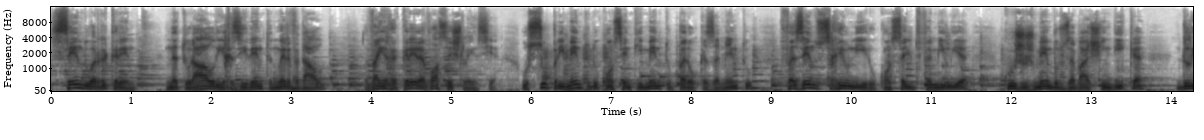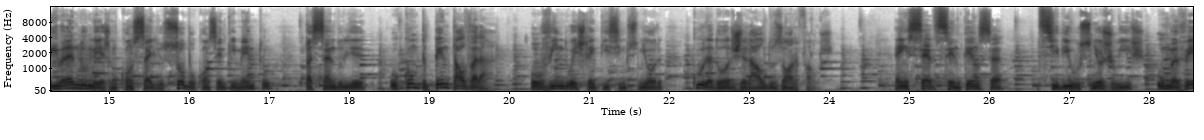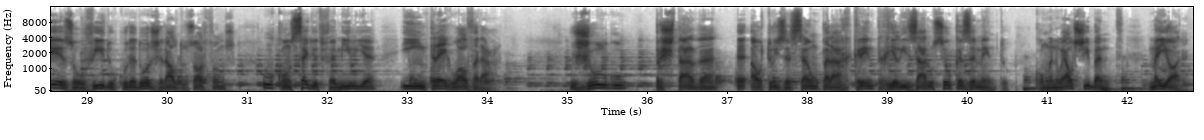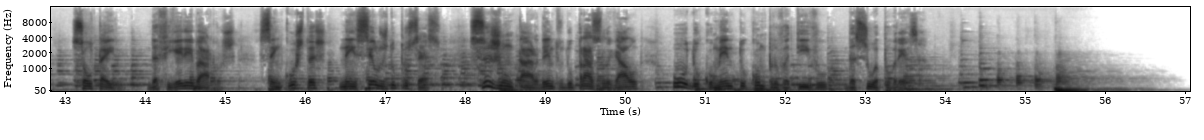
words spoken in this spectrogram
sendo a requerente natural e residente no Hervedal, vem requerer a Vossa Excelência o suprimento do consentimento para o casamento, fazendo-se reunir o Conselho de Família, cujos membros abaixo indica, deliberando o mesmo Conselho sob o consentimento, passando-lhe o competente alvará, ouvindo o excelentíssimo senhor Curador-Geral dos Órfãos. Em sede de sentença, decidiu o senhor juiz, uma vez ouvido o Curador-Geral dos Órfãos, o Conselho de Família e entregue o alvará. Julgo prestada a autorização para a requerente realizar o seu casamento com Manuel Chibante, maior, solteiro, da Figueira e Barros, sem custas nem selos do processo, se juntar dentro do prazo legal o documento comprovativo da sua pobreza.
